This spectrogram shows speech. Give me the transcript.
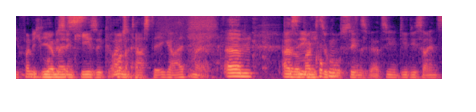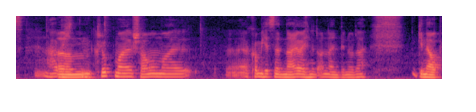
Die fand ich ein bisschen käsig. Falsche naja. Taste, egal. Naja. Ähm, also mal nicht gucken. so groß sehenswert, die, die Designs. Habe ich ähm, einen Club mal, schauen wir mal. Da komme ich jetzt nicht nahe, weil ich nicht online bin, oder? Genau.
